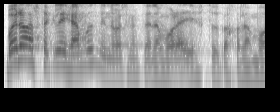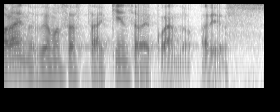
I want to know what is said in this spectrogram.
Bueno, hasta aquí le dejamos. Mi nombre es Antonio Mora y esto es Bajo la Mora y nos vemos hasta quién sabe cuándo. Adiós.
